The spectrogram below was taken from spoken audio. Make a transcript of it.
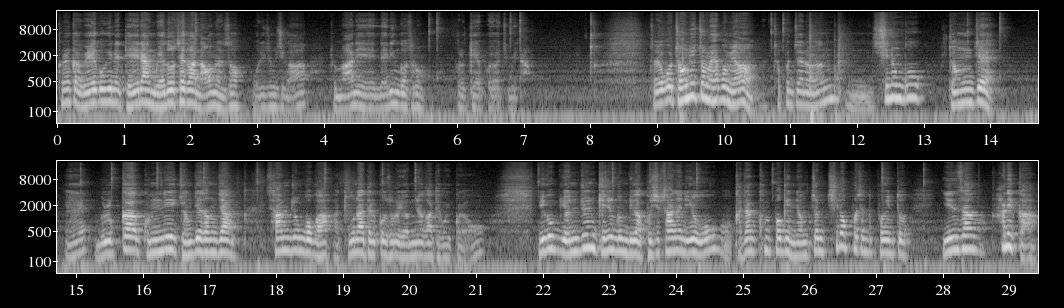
그러니까 외국인의 대량 매도세가 나오면서 우리 증시가 좀 많이 내린 것으로 그렇게 보여집니다. 자, 요거 정리 좀 해보면 첫 번째는 음, 신흥국 경제, 예, 물가, 금리, 경제 성장 3중고가 둔화될 것으로 염려가 되고 있고요. 미국 연준 기준금리가 94년 이후 가장 큰 폭인 0.75%포인트 인상하니까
